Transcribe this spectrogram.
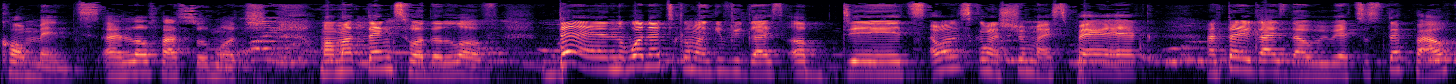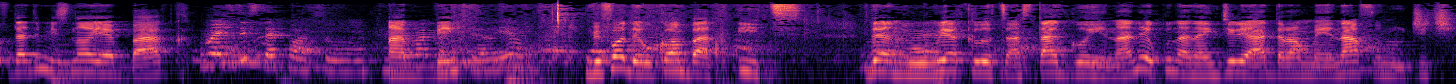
comments. I love her so much. Mama thanks for the love. Then wanted to come and give you guys updates. I wanted to come and show my spec and tell you guys that we were to step out. Daddy is not yet back. Wait, this step out so. Abi. Yeah. before they will come back eat then we wear clothes and start going. Na na-ekwu na nigeria adara mma ị na-afụ n'uchichi.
